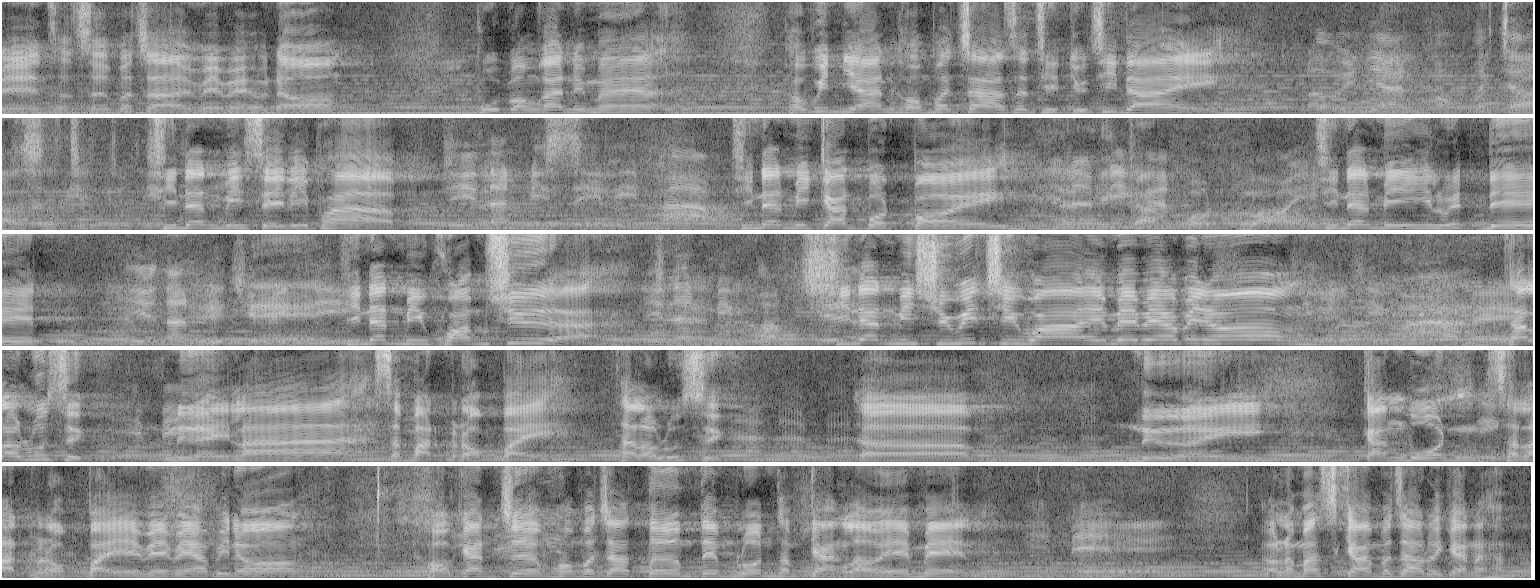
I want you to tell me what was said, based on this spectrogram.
เมนสรรเสริญพระเจ้าเอเมนไหมพี่น้อง พูดพร้อมกันได้ไหมพระวิญญาณของพระเจ้าสถิตอยู่ที่ใด พระวิญญาณของพพระระเจ้าเจ้าสถิตอยู่ที่ที่นั่นมีเสรีภาพ ที่นั่นมีเสรีภาพ ที่นั่นมีการปลดปล่อย ที่นั่นมีการปลดปล่อย ที่นั่นมีฤทธิเดช ที่นั่นมีชีวิตดีที่นั่นมีความเชื่อ ที่นั่นมีความเชื่อ ที่นั่นมีชีวิตชีวาเอเมนไหมครับพี่น้องชีวาอาเมนถ้าเรารู้สึกเหนื่อยล้าสะบัดมันออกไป ถ้าเรารู้สึกเอ่อเหนื่อย กังวลสลัดมันออกไปเอเมนไหมครับพี่น้อง ขอการเจิมของพระเจ้าเติมเต็มล้นทำกลางเราเอเมน เอเมนเอาละมัสการพระเจ้าด้วยกันนะครับ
